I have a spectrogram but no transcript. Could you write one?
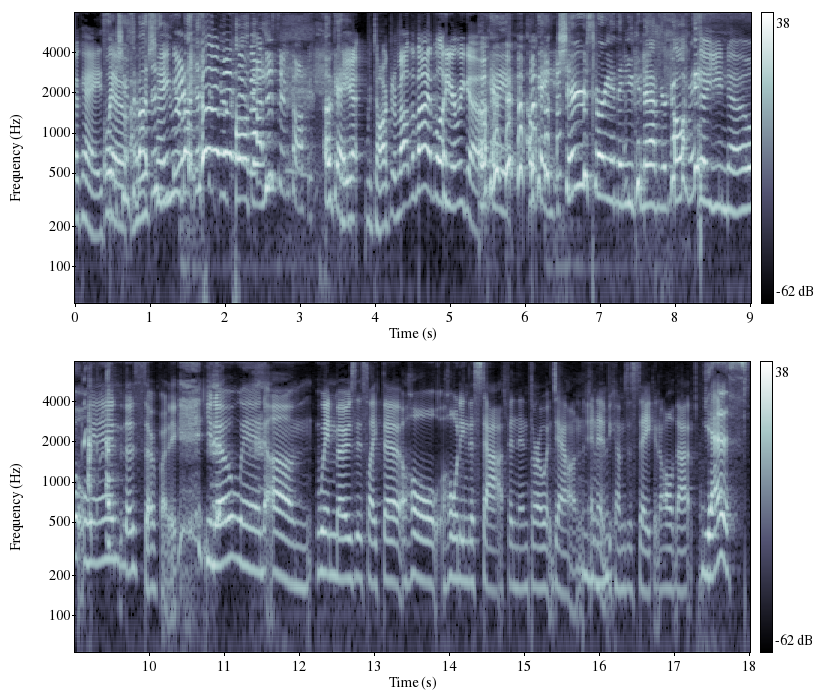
it. okay. So Wait, she was about to- you were about to sip your coffee. sip coffee. Okay. Yeah, we're talking about the Bible. Here we go. Okay. Okay. share your story and then you can have your coffee. so you know when that's so funny. You know when um when Moses like the whole holding the staff and then throw it down and Mm-hmm. it becomes a stake and all that. yes.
